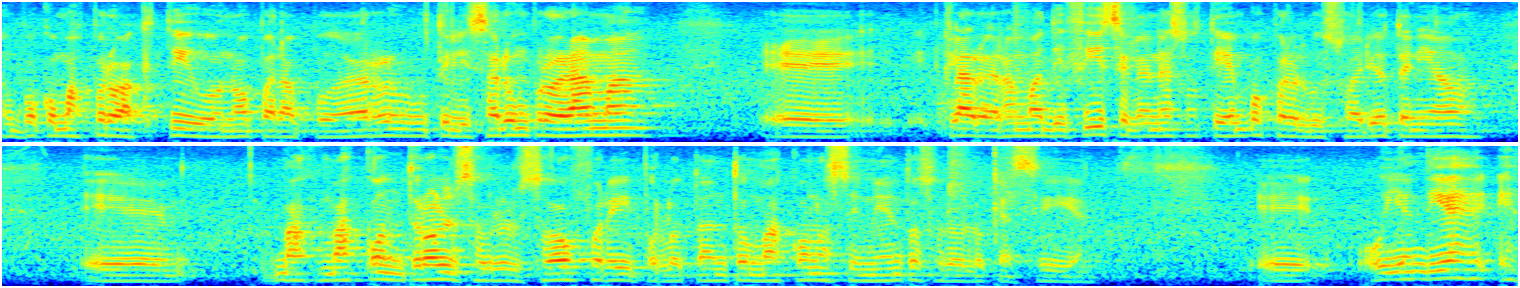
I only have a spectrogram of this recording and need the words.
un poco más proactivo, ¿no? Para poder utilizar un programa, eh, claro, era más difícil en esos tiempos, pero el usuario tenía eh, más, más, control sobre el software y por lo tanto más conocimiento sobre lo que hacía. Eh, hoy en día es,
